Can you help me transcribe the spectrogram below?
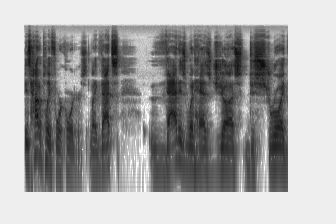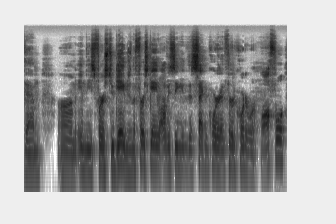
is how to play four quarters. Like that's, that is what has just destroyed them um, in these first two games. In the first game, obviously, the second quarter and third quarter were awful.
